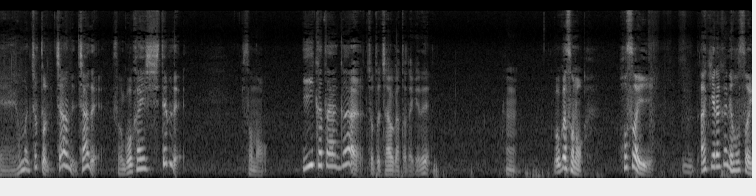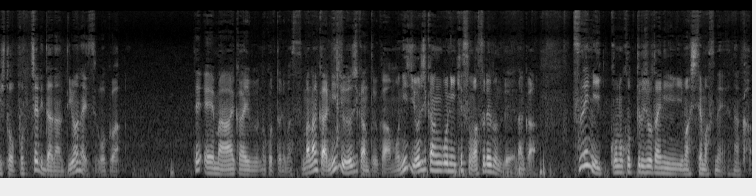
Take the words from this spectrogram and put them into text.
えー、ほんまちょっと、ちゃうで、ちゃうで、その誤解してるで。その、言い方がちょっとちゃうかっただけで、うん。僕はその、細い、明らかに細い人をぽっちゃりだなんて言わないですよ、僕は。で、えーまあ、アーカイブ残っております。まあ、なんか24時間というか、もう24時間後に消すの忘れるんで、なんか、常に1個残ってる状態に今してますね。なんか、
